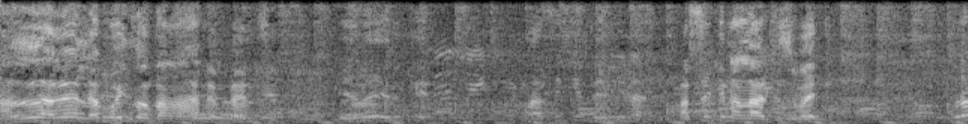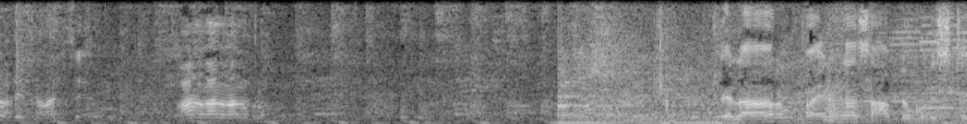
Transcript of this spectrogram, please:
நல்லாவே இல்லை போய் சொல்றாங்க ஃப்ரெண்ட்ஸ் ஏதோ இருக்கு பசிக்கு தெரியல பசிக்கு நல்லா இருக்கு சுவை. ப்ரோ அப்படியே ஷார்ட்ஸ் வாங்க வாங்க வாங்க ப்ரோ எல்லாரும் ஃபைனலாக சாப்பிட்டு முடிச்சுட்டு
